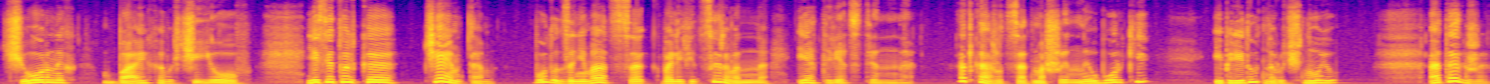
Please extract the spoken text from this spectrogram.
черных байховых чаев, если только чаем там будут заниматься квалифицированно и ответственно, откажутся от машинной уборки и перейдут на ручную, а также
